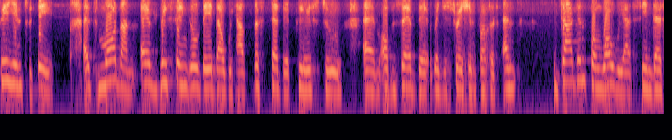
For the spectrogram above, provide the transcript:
seeing today it's more than every single day that we have visited the place to um, observe the registration process. And judging from what we are seeing, there's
